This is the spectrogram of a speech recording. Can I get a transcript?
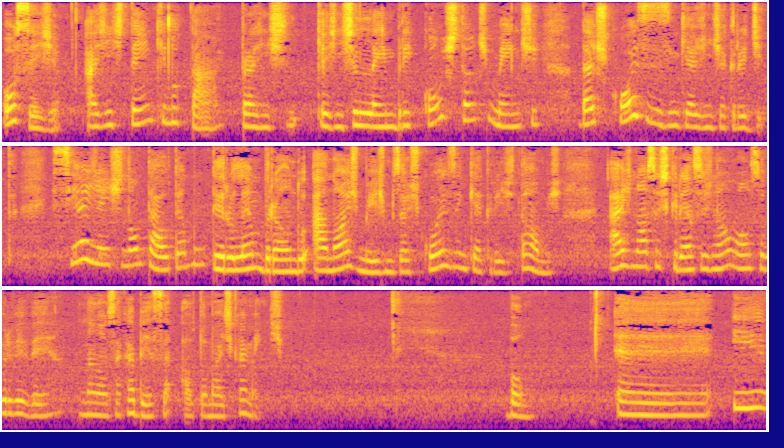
Ou seja, a gente tem que lutar para gente, que a gente lembre constantemente das coisas em que a gente acredita. Se a gente não está o tempo inteiro lembrando a nós mesmos as coisas em que acreditamos, as nossas crenças não vão sobreviver na nossa cabeça automaticamente. Bom, é, e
